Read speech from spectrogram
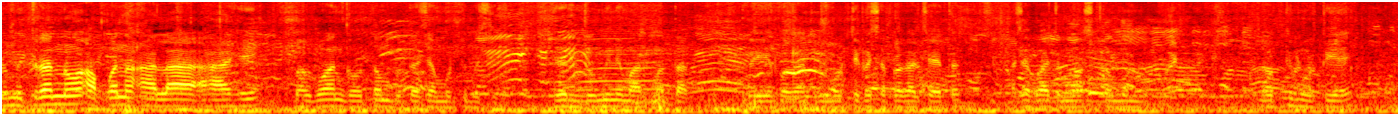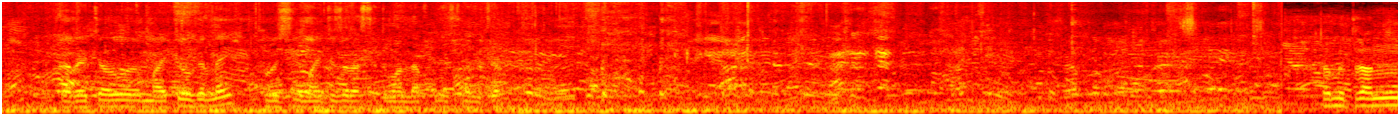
तर मित्रांनो आपण आला आहे भगवान गौतम बुद्धाच्या मूर्तीपाशी जे लुमिनी मार्ग म्हणतात तर हे बघा ही मूर्ती कशा प्रकारची आहे तर अशा प्रकारची मस्त मोठी मूर्ती आहे. तर याच्यावर माहिती वगैरे नाही थोडीशी माहिती जर असते तुम्हाला दाखवली सांगितलं तर मित्रांनो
